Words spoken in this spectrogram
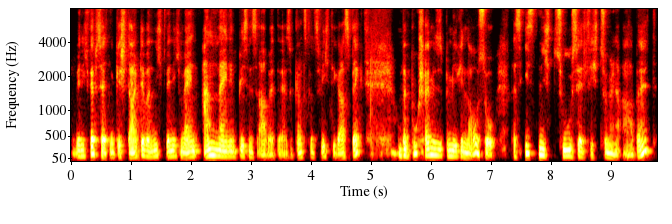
wenn ich Webseiten gestalte, aber nicht, wenn ich mein, an meinem Business arbeite. Also ganz, ganz wichtiger Aspekt. Und beim Buchschreiben ist es bei mir genauso. Das ist nicht zusätzlich zu meiner Arbeit,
